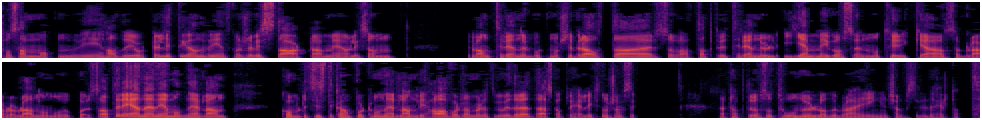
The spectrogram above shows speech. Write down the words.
på samme måten. Vi hadde gjort det litt vrient for oss. Vi starta med å liksom Vi vant 3-0 bort mot Gibraltar, så tapte vi 3-0 hjemme i Gåsøen mot Tyrkia, så bla, bla, bla. Noen ordforesatter 1-1 hjemme mot Nederland. Kommer til siste kamp borte mot Nederland. Vi har fortsatt mulighet til å gå videre. Der skapte vi heller ikke noen sjanser. Der tapte vi også 2-0, og det blei ingen sjanser i det hele tatt.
